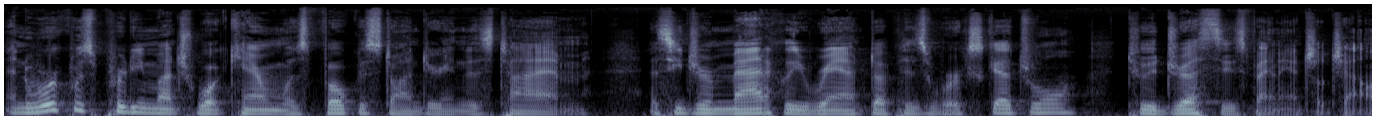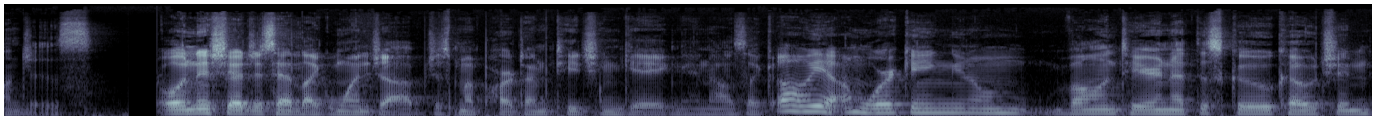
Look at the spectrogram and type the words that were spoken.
And work was pretty much what Cameron was focused on during this time, as he dramatically ramped up his work schedule to address these financial challenges. Well, initially I just had like one job, just my part-time teaching gig, and I was like, "Oh yeah, I'm working, you know, I'm volunteering at the school, coaching.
